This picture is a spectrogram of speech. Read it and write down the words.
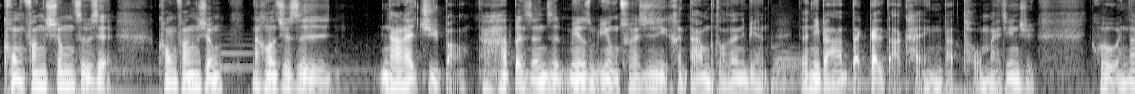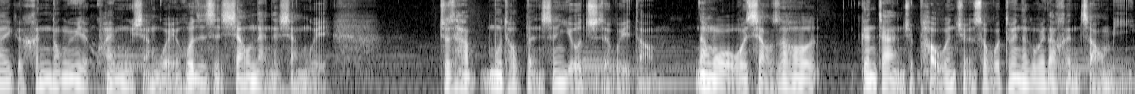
孔方兄是不是？孔方兄，然后就是拿来聚宝，它它本身是没有什么用处，它就是一个很大木头在那边。但你把它盖盖子打开，你把头埋进去，会闻到一个很浓郁的桧木香味，或者是肖楠的香味，就是它木头本身油脂的味道。那我我小时候跟家人去泡温泉的时候，我对那个味道很着迷。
